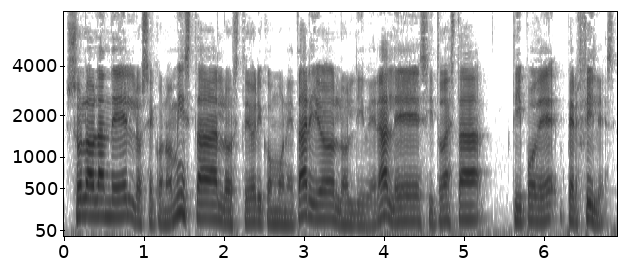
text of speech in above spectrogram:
solo hablan de él los economistas, los teóricos monetarios, los liberales y todo este tipo de perfiles.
